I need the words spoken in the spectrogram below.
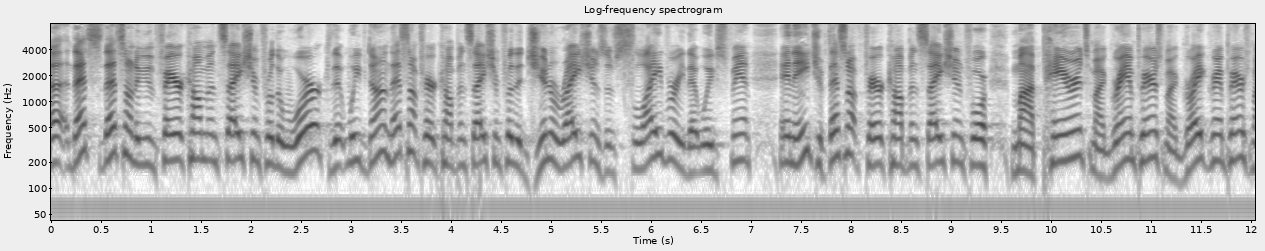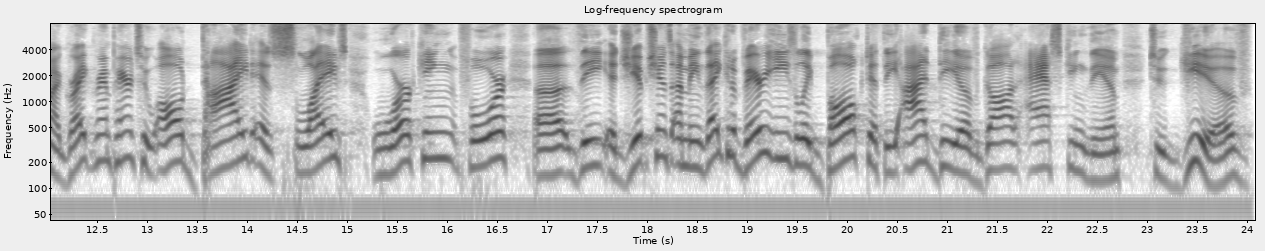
Uh, that's, that's not even fair compensation for the work that we've done. That's not fair compensation for the generations of slavery that we've spent in Egypt. That's not fair compensation for my parents, my grandparents, my great grandparents, my great grandparents who all died as slaves working for uh, the Egyptians. I mean, they could have very easily balked at the idea of God asking them to give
